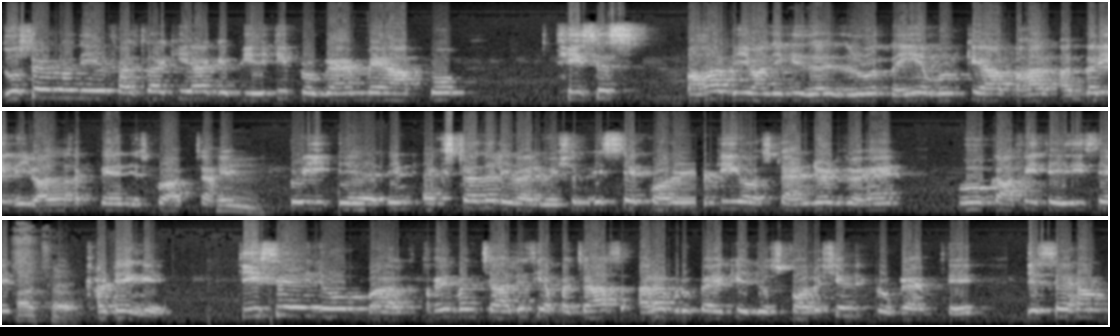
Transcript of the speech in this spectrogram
दूसरे उन्होंने ये फैसला किया कि पीएचडी प्रोग्राम में आपको थीसिस बाहर भिजवाने की ज़रूरत नहीं है मुल्क के आप बाहर अंदर ही भिजवा सकते हैं जिसको आप चाहें हम्म। तो इन एक्सटर्नल इवेल्युएशन इससे क्वालिटी और स्टैंडर्ड जो है वो काफ़ी तेज़ी से अच्छा। घटेंगे तीसरे जो तकरीबन 40 या 50 अरब रुपए के जो स्कॉलरशिप प्रोग्राम थे जिससे हम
